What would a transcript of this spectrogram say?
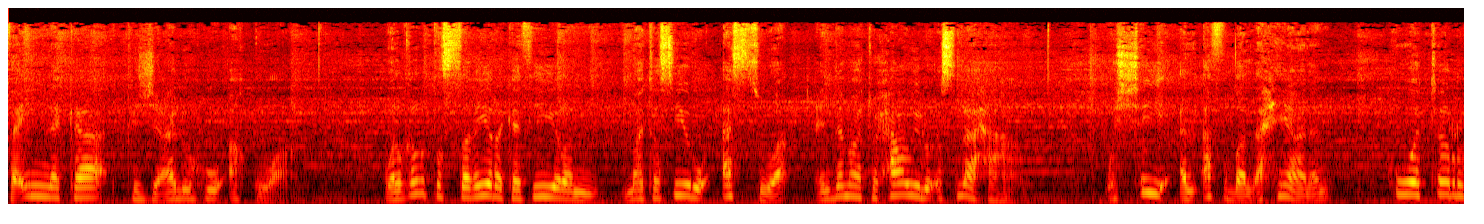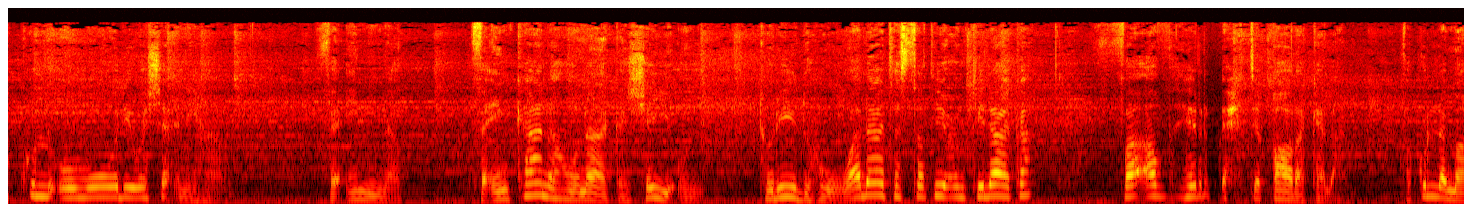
فإنك تجعله أقوى. والغلطة الصغيرة كثيرا ما تصير أسوأ عندما تحاول إصلاحها والشيء الأفضل أحيانا هو ترك الأمور وشأنها. فإن فإن كان هناك شيء تريده ولا تستطيع امتلاكه فأظهر احتقارك له. فكلما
